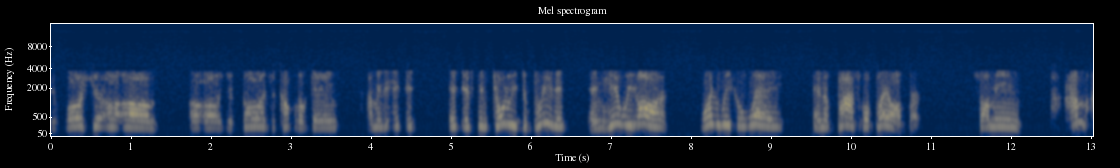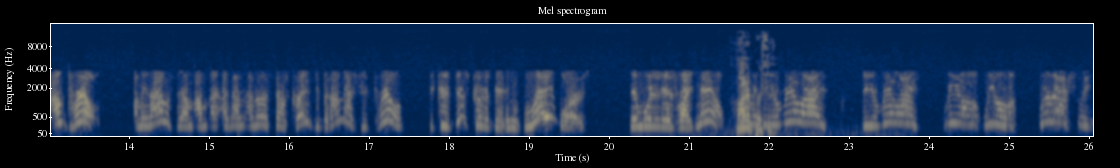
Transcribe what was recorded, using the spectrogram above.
you've lost your uh, um uh, uh, your guards a couple of games. I mean, it, it it it's been totally depleted, and here we are, one week away in a possible playoff berth. So I mean, I'm I'm thrilled. I mean, honestly, I'm, I'm I, I know that sounds crazy, but I'm actually thrilled because this could have been way worse than what it is right now. I mean, 100%. do you realize? Do you realize we are we are we're actually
